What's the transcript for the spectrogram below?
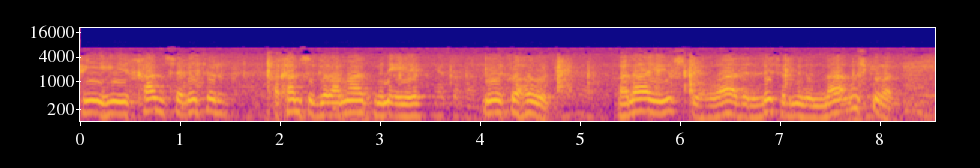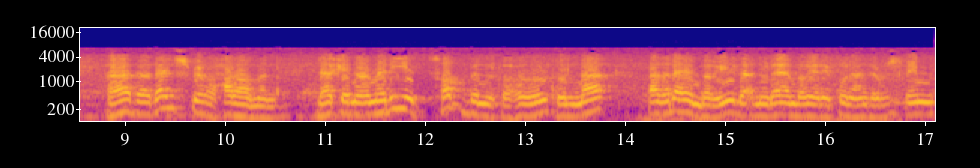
فيه خمسة لتر خمس جرامات من إيه؟ من الكحول. فلا يصبح هذا اللتر من الماء مسكرا هذا لا يصبح حراما. لكن عملية صب الكحول قلنا هذا لا ينبغي لأنه لا ينبغي أن يكون عند المسلم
